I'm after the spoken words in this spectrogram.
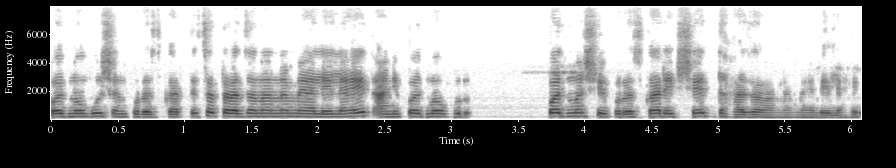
पद्मभूषण पुरस्कार ते सतरा जणांना मिळालेले आहेत आणि पद्म पद्मश्री पुरस्कार एकशे दहा जणांना मिळालेले आहेत.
